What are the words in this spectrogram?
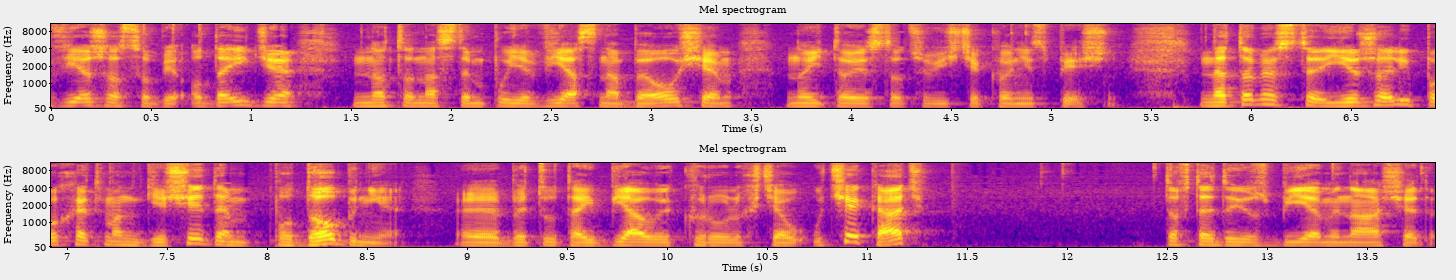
wieża sobie odejdzie, no to następuje wjazd na B8, no i to jest oczywiście koniec pieśni. Natomiast jeżeli po hetman G7 podobnie e, by tutaj biały król chciał uciekać, to wtedy już bijemy na A7.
